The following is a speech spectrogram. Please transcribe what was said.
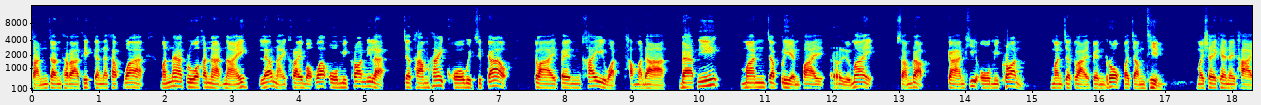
สันจันทราทิตกันนะครับ ว่ามันน่ากลัวขนาดไหน แล้วไหนใครบอกว่าโอมิครอนนี่แหละ จะทำให้โควิด -19 กลายเป็นไข้หวัดธรรมดา แบบนี้มันจะเปลี่ยนไปหรือไม่สำหรับการที่โอมิครอน มันจะกลายเป็นโรคประจำถิ่น ไม่ใช่แค่ในไทย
